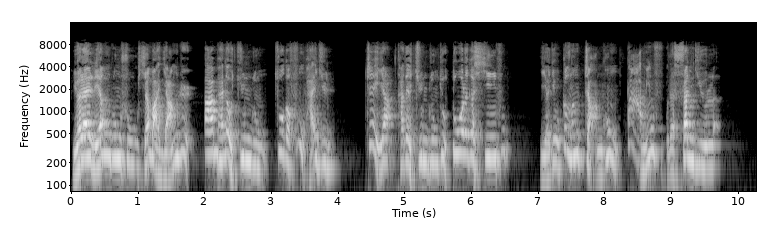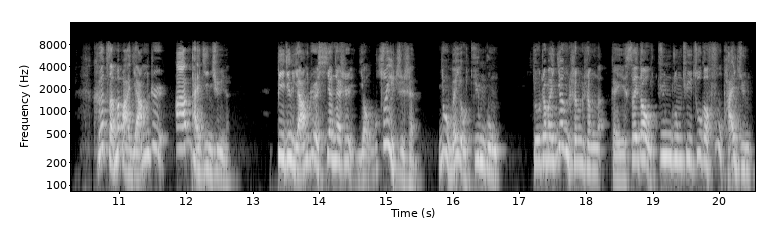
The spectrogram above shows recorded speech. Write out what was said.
原来梁中书想把杨志安排到军中做个副排军。这样，他在军中就多了个心腹，也就更能掌控大名府的三军了。可怎么把杨志安排进去呢？毕竟杨志现在是有罪之身，又没有军功，就这么硬生生的给塞到军中去做个副排军，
